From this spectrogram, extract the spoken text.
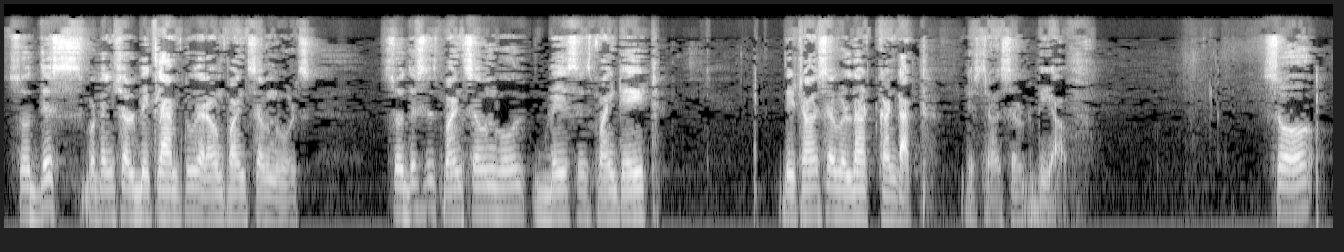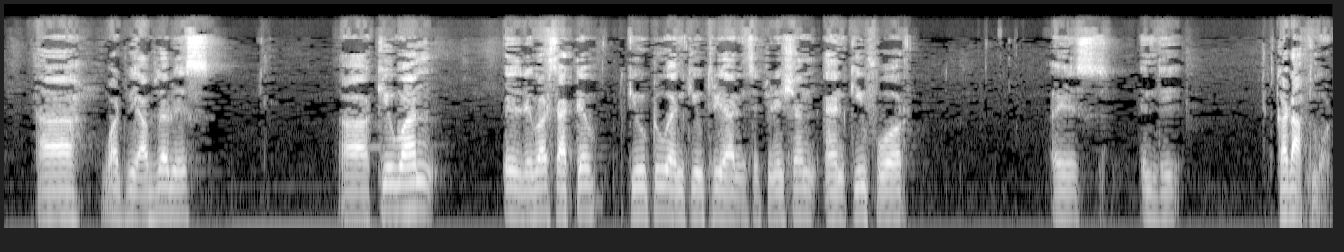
So this potential will be clamped to around 0.7 volts. So this is 0.7 volt base is 0.8 the transistor will not conduct. This transistor will be off. So uh, what we observe is uh, Q1 is reverse active. Q2 and Q3 are in saturation and Q4 is in the cutoff mode.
